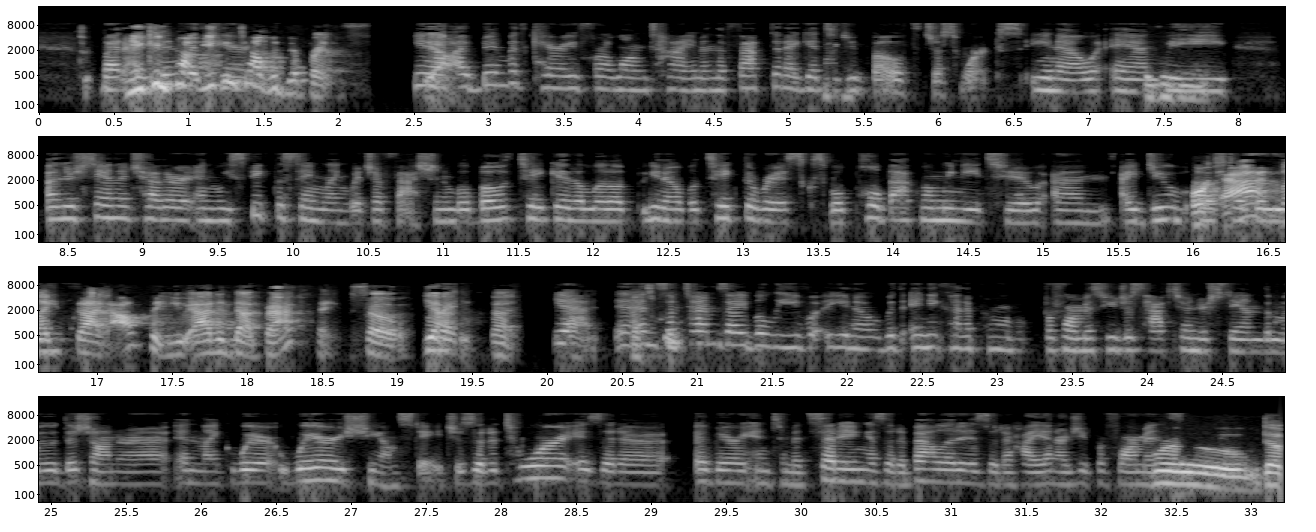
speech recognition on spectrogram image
But you can tell, you can tell the difference you know. I've been with Carrie for a long time, and the fact that I get to do both just works, you know, and mm-hmm. we understand each other and we speak the same language of fashion. We'll both take it a little, you know, we'll take the risks, we'll pull back when we need to. And I do or add believe, like that outfit, you added that back thing. So yeah, right. that yeah, That's and sometimes I believe, you know, with any kind of performance, you just have to understand the mood, the genre, and like where where is she on stage? Is it a tour? Is it a, a very intimate setting? Is it a ballad? Is it a high energy performance?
